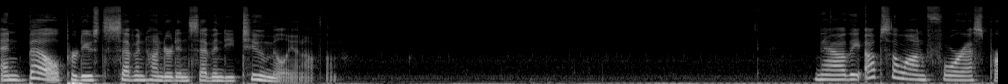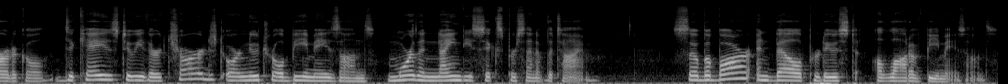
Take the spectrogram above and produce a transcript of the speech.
and Belle produced 772 million of them. Now, the upsilon 4s particle decays to either charged or neutral B mesons more than 96% of the time. So Babar and Belle produced a lot of B mesons.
